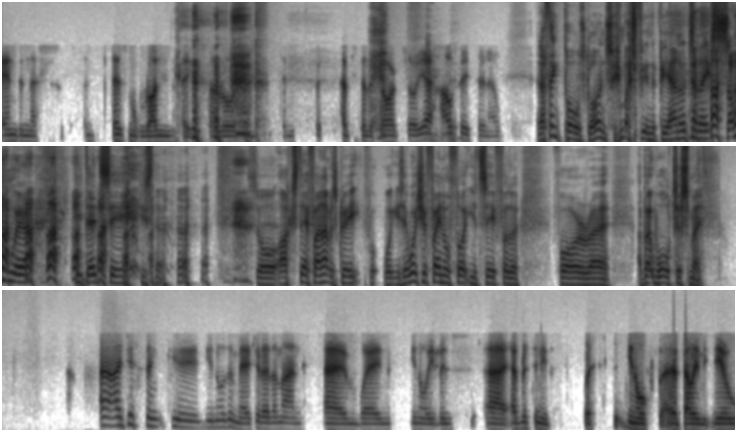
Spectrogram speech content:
ending this dismal run at Easter Road and, and Hibs to the sword. So, yeah, I'll say 2 0. And I think Paul's gone, so he must be in the piano tonight somewhere. he did say. so, uh, Stefan, that was great. What you said. What's your final thought? You'd say for the for uh, about Walter Smith. I just think you you know the measure of the man um, when you know he was uh, everything he with you know uh, Billy McNeill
